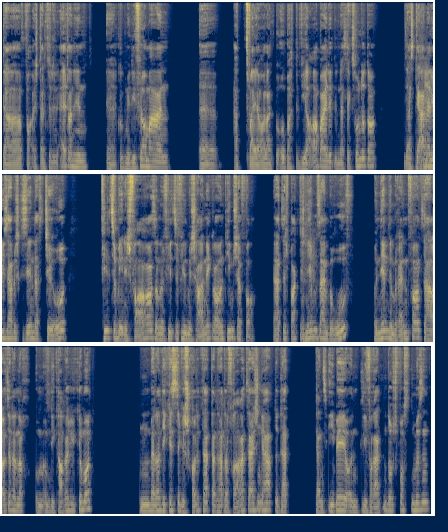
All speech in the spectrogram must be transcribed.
da fahre ich dann zu den Eltern hin, äh, gucke mir die Firma an, äh, habe zwei Jahre lang beobachtet, wie er arbeitet in der 600er. Und aus der mhm. Analyse habe ich gesehen, dass JO viel zu wenig Fahrer, sondern viel zu viel Mechaniker und Teamchef war. Er hat sich praktisch mhm. neben seinem Beruf und neben dem Rennfahren zu Hause dann noch um, um die Karre gekümmert. Und wenn er die Kiste geschrottet hat, dann hat er Fragezeichen gehabt und hat ganz Ebay und Lieferanten durchforsten müssen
